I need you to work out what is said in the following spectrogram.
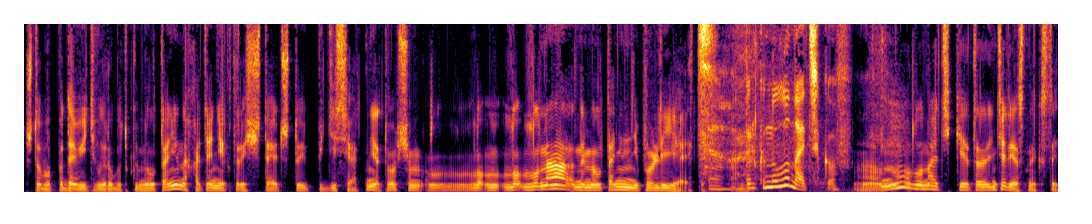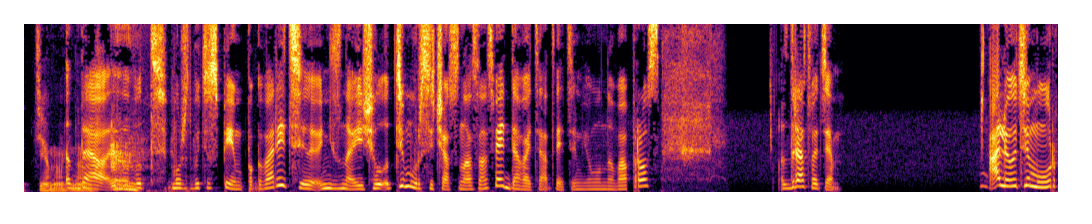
чтобы подавить выработку мелатонина, хотя некоторые считают, что и 50. Нет, в общем, Луна на мелатонин не повлияет. Ага, только на лунатиков. А, ну, лунатики – это интересная, кстати, тема. Да, да э, вот, может быть, успеем поговорить. Не знаю, еще Тимур сейчас у нас на связи. Давайте ответим ему на вопрос. Здравствуйте. Алло, Тимур.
